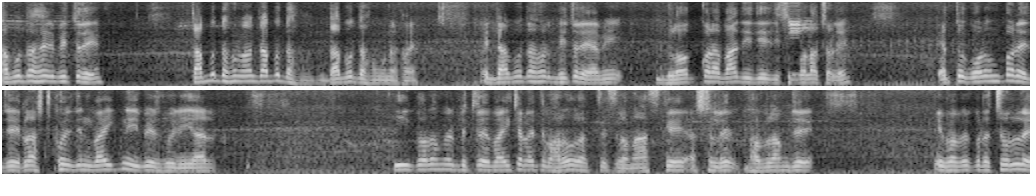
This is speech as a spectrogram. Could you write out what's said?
দাবদাহের ভিতরে দাবদাহ না দাবদাহ? দাবদাহ মনে হয়। এই দাবদাহর ভিতরে আমি ব্লগ করা বাদই দিয়ে দিছি, বলা চলে। এত গরম পড়ে যে লাস্ট কয়েকদিন বাইক নিয়ে বের হইনি, আর এই গরমের ভিতরে বাইক চালাইতে ভালোও লাগতেছিল না। আজকে আসলে ভাবলাম যে এভাবে করে চললে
